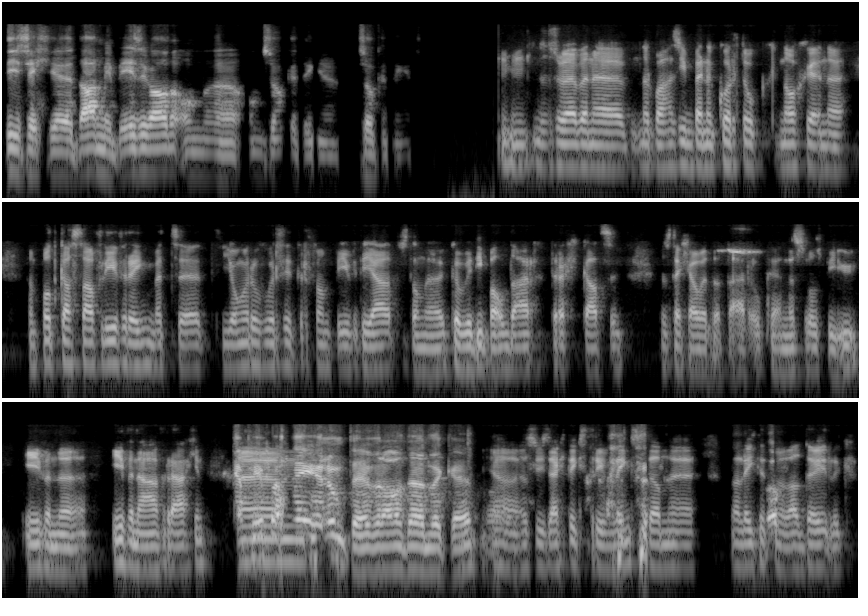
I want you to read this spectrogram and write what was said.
die zich uh, daarmee bezighouden om, uh, om zulke dingen, zulke dingen te doen. -hmm. Dus we hebben uh, normaal gezien binnenkort ook nog een, een podcastaflevering met de jongere voorzitter van PvdA. Dus dan kunnen we die bal daar terugkaatsen. Dus dan gaan we dat daar ook, net zoals bij u, even, even aanvragen. Ik heb geen partij um, genoemd, hè, voor alle duidelijkheid. Ja, als u zegt extreem links, dan, dan lijkt het me wel duidelijk.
